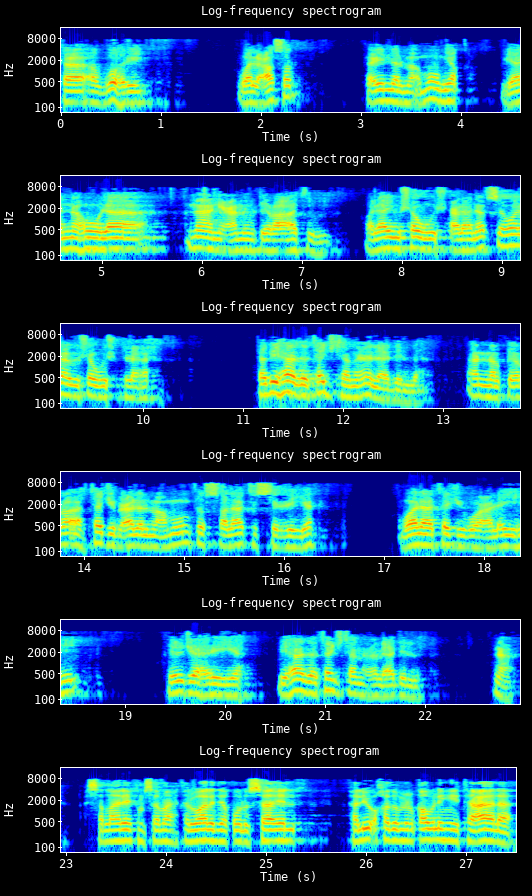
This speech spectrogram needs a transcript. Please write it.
كالظهر والعصر فإن المأموم يقرأ لأنه لا مانع من قراءته ولا يشوش على نفسه ولا يشوش على أحد. فبهذا تجتمع الأدلة أن القراءة تجب على المأموم في الصلاة السرية ولا تجب عليه في الجهرية. بهذا تجتمع الأدلة. نعم. أحسن الله إليكم سماحة الوالد. يقول السائل هل يؤخذ من قوله تعالى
